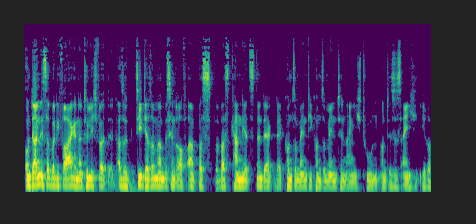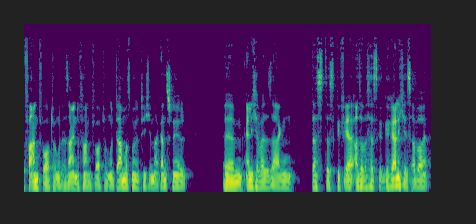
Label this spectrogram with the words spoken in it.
und dann ist aber die Frage natürlich, also zieht ja so immer ein bisschen drauf ab, was, was kann jetzt ne, der, der Konsument, die Konsumentin eigentlich tun? Und ist es eigentlich ihre Verantwortung oder seine Verantwortung? Und da muss man natürlich immer ganz schnell ähm, ehrlicherweise sagen, dass das gefähr, also was heißt gefährlich ist, aber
